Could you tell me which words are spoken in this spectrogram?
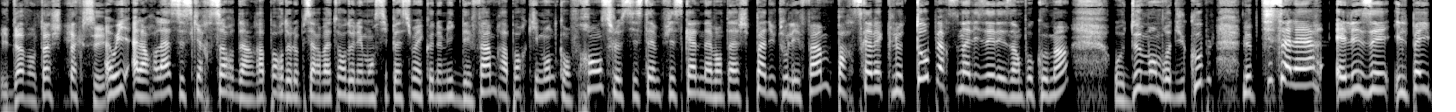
et davantage taxées. Ah oui, alors là, c'est ce qui ressort d'un rapport de l'Observatoire de l'émancipation économique des femmes, rapport qui montre qu'en France, le système fiscal n'avantage pas du tout les femmes parce qu'avec le taux personnalisé des impôts communs aux deux membres du couple, le petit salaire est lésé. Il paye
